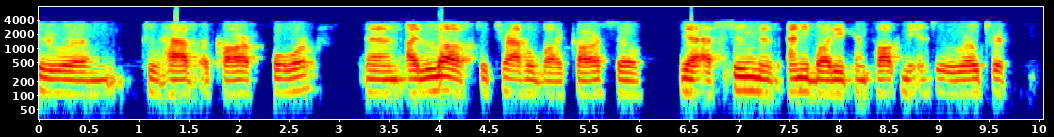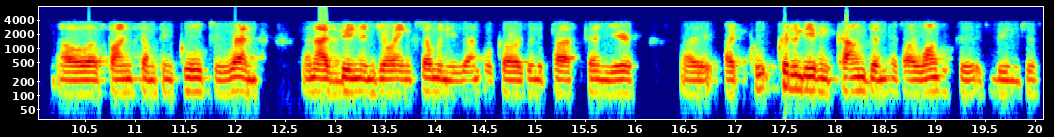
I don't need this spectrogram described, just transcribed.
to um, to have a car for, and I love to travel by car. So yeah, as soon as anybody can talk me into a road trip, I'll uh, find something cool to rent. And I've been enjoying so many rental cars in the past 10 years. I I cou- couldn't even count them if I wanted to. It's been just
